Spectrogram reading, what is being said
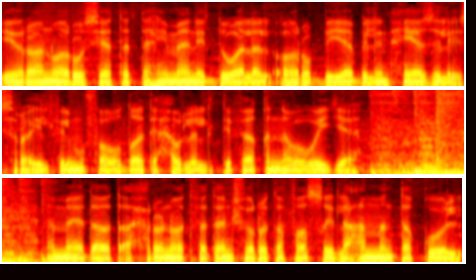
إيران وروسيا تتهمان الدول الأوروبية بالانحياز لإسرائيل في المفاوضات حول الاتفاق النووي. أما يدعوت أحرنوت فتنشر تفاصيل عمن تقول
